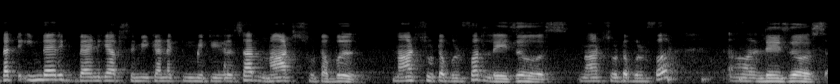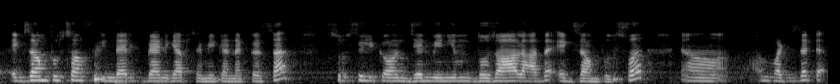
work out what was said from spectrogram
that indirect band gap semiconducting materials are not suitable not suitable for lasers not suitable for uh, lasers. Examples of indirect band gap semiconductors are so silicon germanium those all are the examples for uh, what is that?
